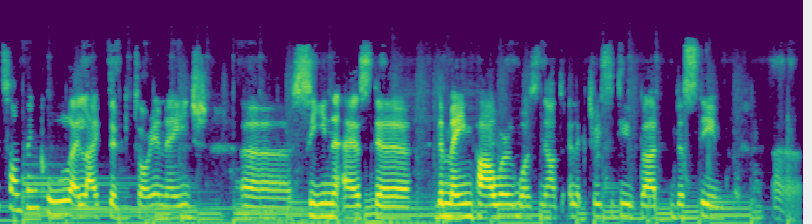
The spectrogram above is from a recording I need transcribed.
it's something cool. I like the victorian age uh, scene as the the main power was not electricity but the steam. Uh,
